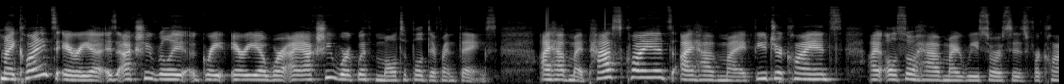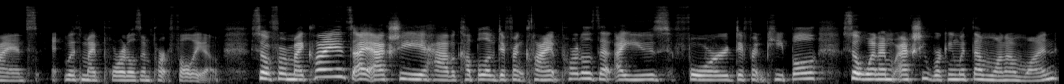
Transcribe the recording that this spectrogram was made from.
my clients area is actually really a great area where I actually work with multiple different things. I have my past clients, I have my future clients, I also have my resources for clients with my portals and portfolio. So for my clients, I actually have a couple of different client portals that I use for different people. So when I'm actually working with them one on one,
